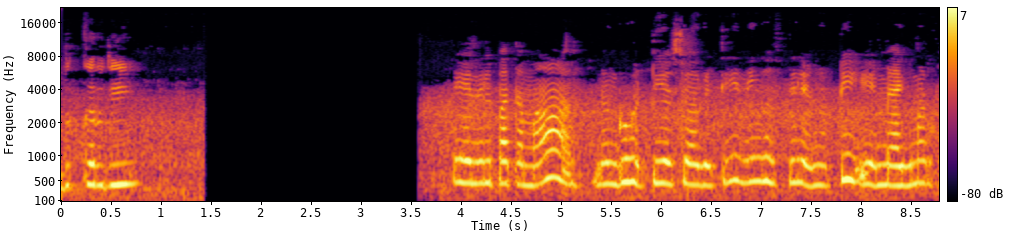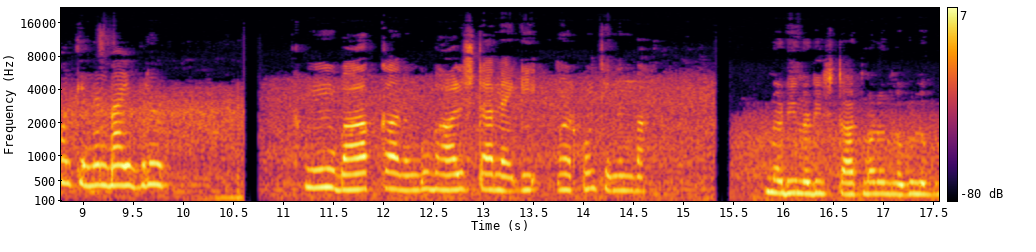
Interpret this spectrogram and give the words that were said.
ಅಕ್ಕ ಕರೆದಿ ಏನಿಲ್ಪ ತಮ್ಮ ನಂಗೂ ಹೊಟ್ಟಿ ಹಸಿ ಆಗೈತಿ ನಿಂಗೆ ಹಸ್ತಿಲ್ಲ ಹೊಟ್ಟಿ ಮ್ಯಾಗಿ ಮಾಡ್ಕೊಂಡು ತಿನ್ನೋಣ ಬಾ ಇಬ್ರು. ಹ್ಞೂ ಬಾ ಅಕ್ಕ ನಂಗೂ ಭಾಳ ಇಷ್ಟ ಮ್ಯಾಗಿ ಮಾಡ್ಕೊಂಡು ತಿನ್ನೋಣ ಬಾ. ನಡಿ ನಡಿ ಸ್ಟಾರ್ಟ್ ಮಾಡೋಣ ಲಘು ಲಘು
